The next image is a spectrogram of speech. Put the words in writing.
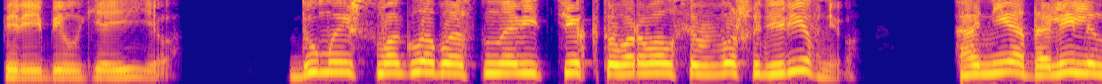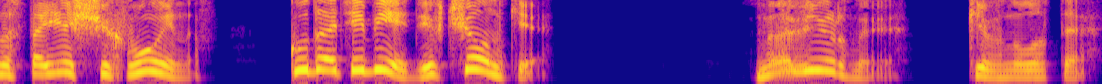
Перебил я ее. Думаешь, смогла бы остановить тех, кто ворвался в вашу деревню? Они одолели настоящих воинов. Куда тебе, девчонки? Наверное, кивнула та.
